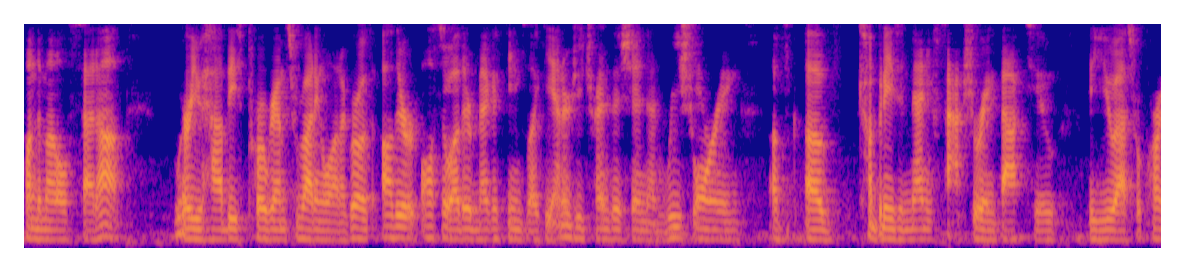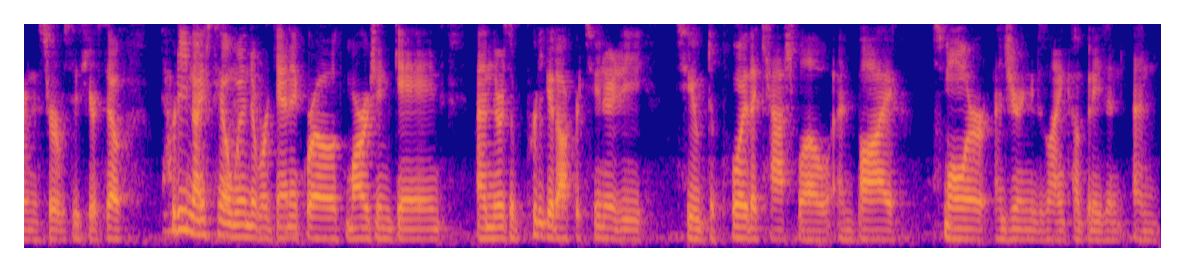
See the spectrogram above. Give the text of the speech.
fundamental setup where you have these programs providing a lot of growth. Other also other mega themes like the energy transition and reshoring of, of companies and manufacturing back to the U.S. requiring the services here. So That's pretty nice tailwind of organic growth, margin gains, and there's a pretty good opportunity to deploy the cash flow and buy smaller engineering and design companies, and, and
